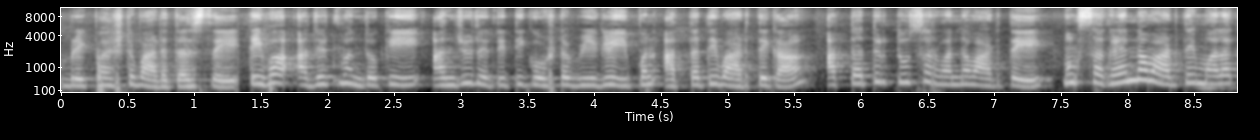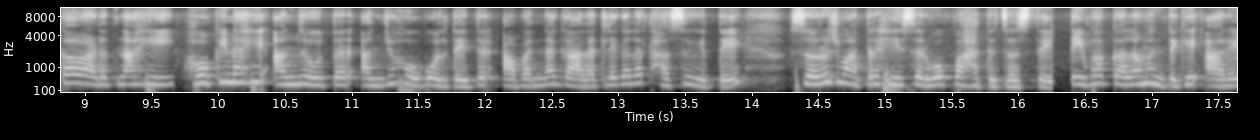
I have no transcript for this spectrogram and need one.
ब्रेकफास्ट वाढत असते. तेव्हा अद्वैत म्हणतो की अंजू देते ती गोष्ट वेगळी पण आता ती वाढते का? आता तर तू सर्वांना वाढते. मग सगळ्यांना वाढते मला का वाढत नाही? हो की नाही अंजू? तर अंजू हो बोलते. तर आबांना गालातल्या गालात हसू येते. सरोज मात्र हे सर्व पाहतच असते. तेव्हा कला म्हणते की अरे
